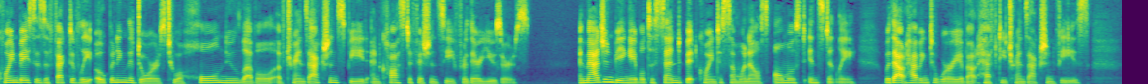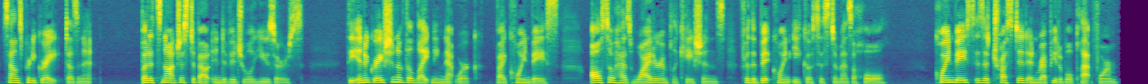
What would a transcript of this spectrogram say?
Coinbase is effectively opening the doors to a whole new level of transaction speed and cost efficiency for their users. Imagine being able to send Bitcoin to someone else almost instantly without having to worry about hefty transaction fees. Sounds pretty great, doesn't it? But it's not just about individual users. The integration of the Lightning Network by Coinbase also has wider implications for the Bitcoin ecosystem as a whole. Coinbase is a trusted and reputable platform,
